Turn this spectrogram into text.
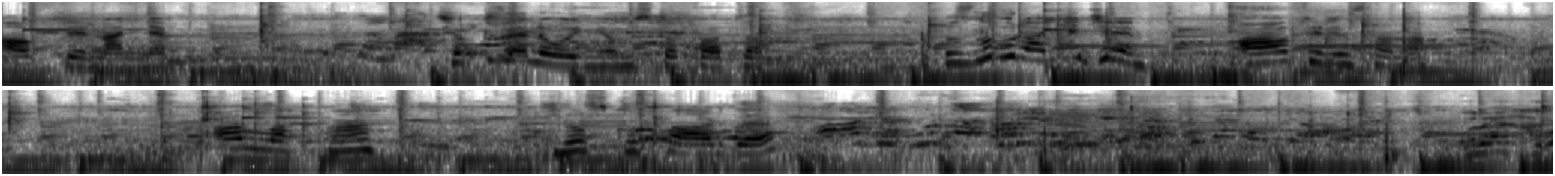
Aferin annem. Çok güzel oynuyor Mustafa Ata. Hızlı vur anneciğim. Aferin sana. Allah. Ha? Nasıl kurtardı? Uy, gidiyordu.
